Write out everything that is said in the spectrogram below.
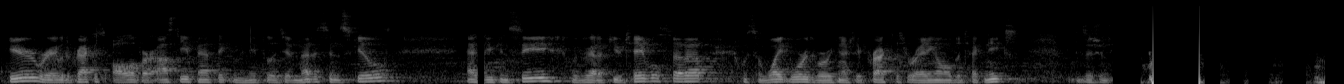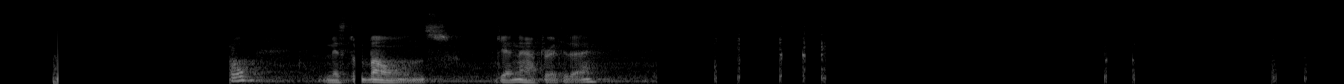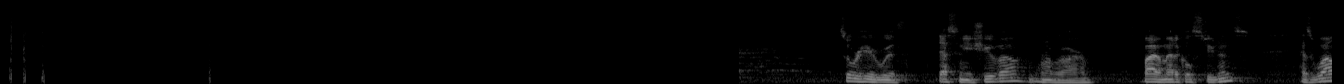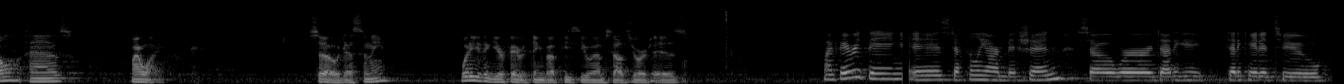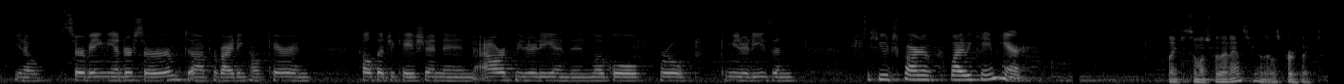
Here, we're able to practice all of our osteopathic manipulative medicine skills. As you can see, we've got a few tables set up with some whiteboards where we can actually practice writing all the techniques, positions. Mr. Bones, getting after it today. So we're here with Destiny Sciuva, one of our biomedical students, as well as my wife. So, Destiny, what do you think your favorite thing about PCOM South Georgia is? My favorite thing is definitely our mission. So we're dedicated dedicated to you know serving the underserved, uh, providing healthcare and health education in our community and in local rural communities, and it's a huge part of why we came here. Thank you so much for that answer. That was perfect.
